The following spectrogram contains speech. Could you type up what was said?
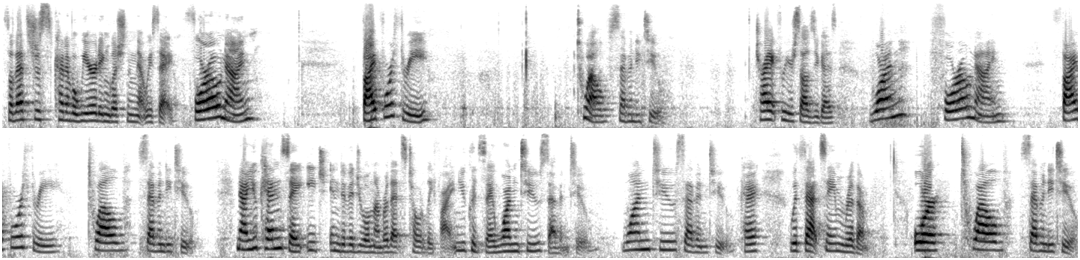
So that's just kind of a weird English thing that we say. 409, 543, 1272. Try it for yourselves, you guys. 1 409 543 1272. Now you can say each individual number, that's totally fine. You could say 1272, 1272, okay, with that same rhythm. Or 1272.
